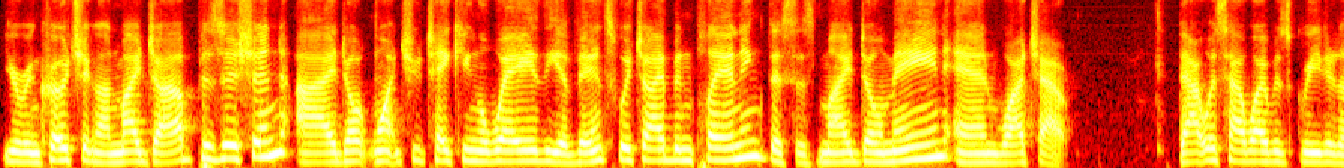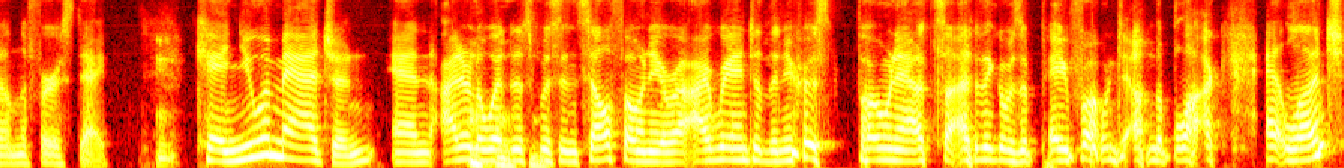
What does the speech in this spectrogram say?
You're encroaching on my job position. I don't want you taking away the events which I've been planning. This is my domain. And watch out. That was how I was greeted on the first day. Can you imagine? And I don't know whether this was in cell phone era. I ran to the nearest phone outside. I think it was a payphone down the block at lunch.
